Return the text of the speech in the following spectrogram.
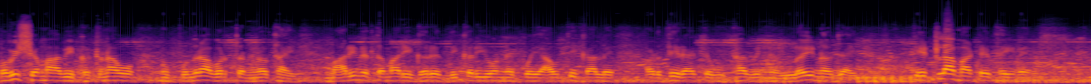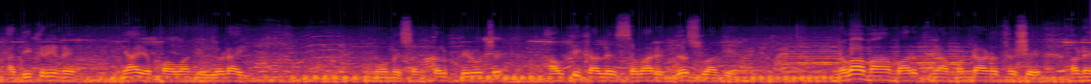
ભવિષ્યમાં આવી ઘટનાઓનું પુનરાવર્તન ન થાય. મારીને તમારી ઘરે દીકરીઓને કોઈ આવતીકાલે અડધી રાતે ઉઠાવીને લઈ ન જાય. એટલા માટે થઈને આ દીકરીને ન્યાય અપાવવાની લડાઈનો અમે સંકલ્પ કર્યો છે. આવતીકાલે સવારે દસ વાગે નવા મહાભારતના મંડાણ થશે અને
